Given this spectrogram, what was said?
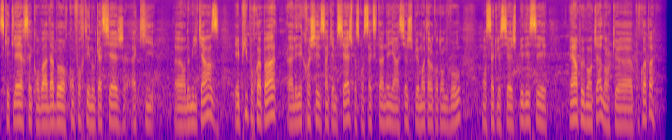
Ce qui est clair, c'est qu'on va d'abord conforter nos quatre sièges acquis euh, en 2015, et puis pourquoi pas aller décrocher le cinquième siège, parce qu'on sait que cette année il y a un siège supplémentaire dans le canton de Vaud, on sait que le siège PDC est un peu bancal, donc euh, pourquoi pas.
